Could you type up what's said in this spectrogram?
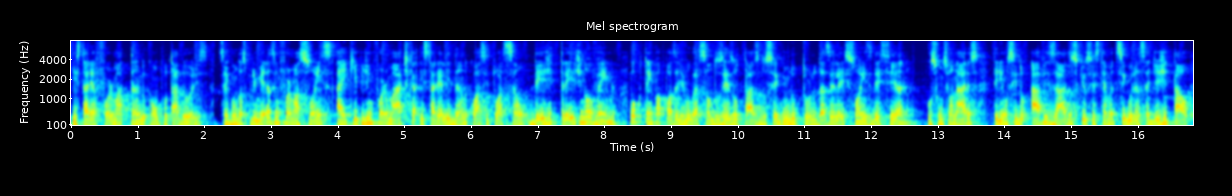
e estaria formatando computadores. Segundo as primeiras informações, a equipe de informática estaria lidando com a situação desde 3 de novembro, pouco tempo após a divulgação dos resultados do segundo turno das eleições desse ano. Os funcionários teriam sido avisados que o sistema de segurança digital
